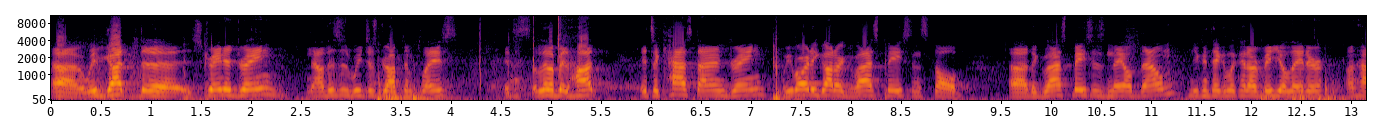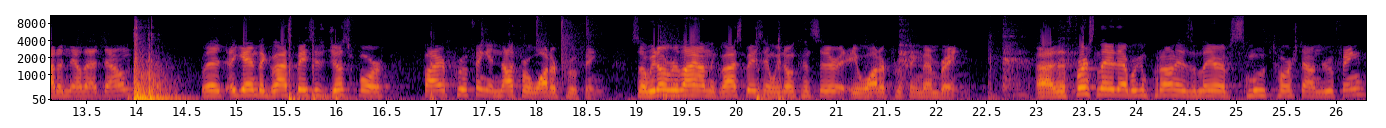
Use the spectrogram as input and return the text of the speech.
Uh, we've got the strainer drain. Now this is, we just dropped in place. It's a little bit hot. It's a cast iron drain. We've already got our glass base installed. Uh, the glass base is nailed down. You can take a look at our video later on how to nail that down. But again, the glass base is just for fireproofing and not for waterproofing. So we don't rely on the glass base and we don't consider it a waterproofing membrane. Uh, the first layer that we're going to put on is a layer of smooth torch down roofing.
